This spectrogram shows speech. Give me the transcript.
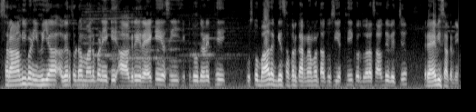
ਸਰਾਂ ਵੀ ਬਣੀ ਹੋਈ ਆ। ਅਗਰ ਤੁਹਾਡਾ ਮਨ ਬਣੇ ਕਿ ਆਗਰੇ ਰਹਿ ਕੇ ਅਸੀਂ ਇੱਕ ਦੋ ਦਿਨ ਇੱਥੇ ਉਸ ਤੋਂ ਬਾਅਦ ਅੱਗੇ ਸਫ਼ਰ ਕਰਨਾ ਵਾ ਤਾਂ ਤੁਸੀਂ ਇੱਥੇ ਹੀ ਗੁਰਦੁਆਰਾ ਸਾਹਿਬ ਦੇ ਵਿੱਚ ਰਹਿ ਵੀ ਸਕਦੇ ਹੋ।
